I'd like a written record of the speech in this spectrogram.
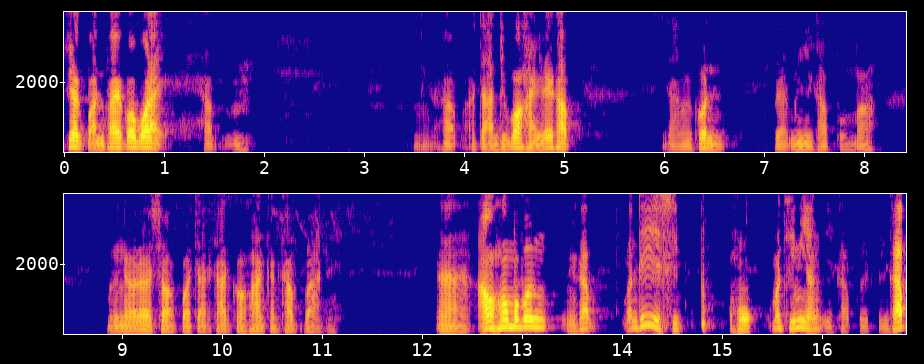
เครื่องปั่นไฟก็บ่ได้ครับครับ อาจารย์ชิบ่ให้เลยครับ อย่าเป็นคนแบบนี้ครับ ผมเอาเมืองแนวเราชอบก็จัดคัดขอพานกันครับบาทนี่อ่าเอาเฮามาเบิ่งนี่ครับ วันที่สิบหกมันสิมีหยังอีกครับเกิดขึ้นครับ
